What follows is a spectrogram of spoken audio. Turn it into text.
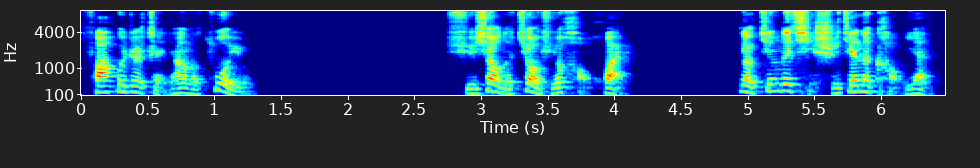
发挥着怎样的作用？学校的教学好坏要经得起时间的考验。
